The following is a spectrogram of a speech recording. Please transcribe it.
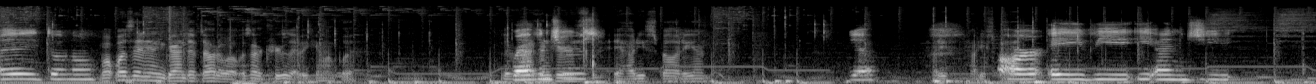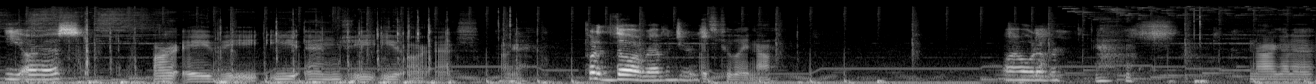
I don't know. What was it in Grand Theft Auto? What was our crew that we came up with? The Ravengers? Yeah, how do you spell it again? Yeah. How do you, how do you spell? R A V E N G E R S. R A V E N G E R S. Okay. Put it the Ravengers. It's too late now. Wow, whatever. now I gotta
